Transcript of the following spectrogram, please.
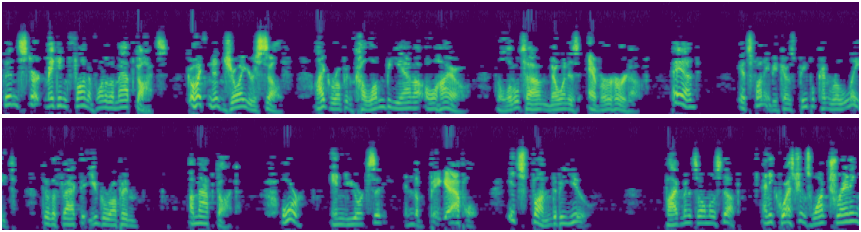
then start making fun of one of the map dots. Go ahead and enjoy yourself. I grew up in Columbiana, Ohio, the little town no one has ever heard of. And it's funny because people can relate to the fact that you grew up in a map dot or in New York City, in the Big Apple. It's fun to be you. Five minutes almost up. Any questions? Want training?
